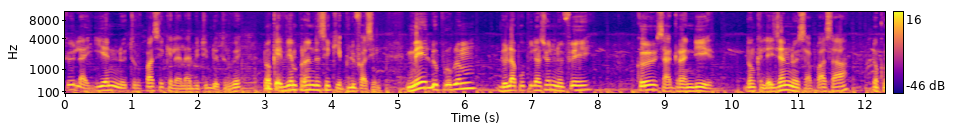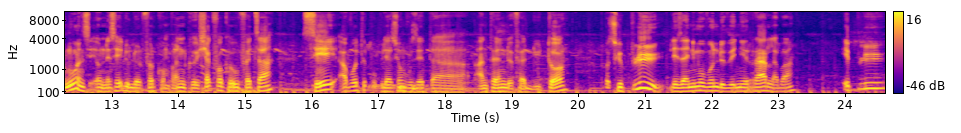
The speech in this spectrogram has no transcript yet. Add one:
que la hyène ne trouve pas ce qu'elle a l'habitude de trouver. Donc elle vient prendre ce qui est plus facile. Mais le problème de la population ne fait que s'agrandir. Donc les gens ne savent pas ça. Donc nous, on, essaie de leur faire comprendre que chaque fois que vous faites ça, c'est à votre population vous êtes euh, en train de faire du tort. Parce que plus les animaux vont devenir rares là-bas, et plus,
